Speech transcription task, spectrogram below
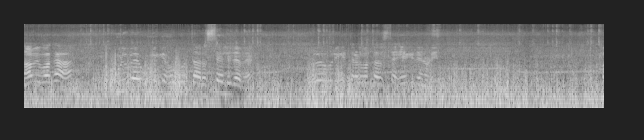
ನಾವಿವಾಗ ಉಳುವೆ ಊರಿಗೆ ಹೋಗುವಂಥ ರಸ್ತೆಯಲ್ಲಿದ್ದೇವೆ ಉಳುವೆ ಊರಿಗೆ ತೆರಳುವಂಥ ರಸ್ತೆ ಹೇಗಿದೆ ನೋಡಿ ತುಂಬ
